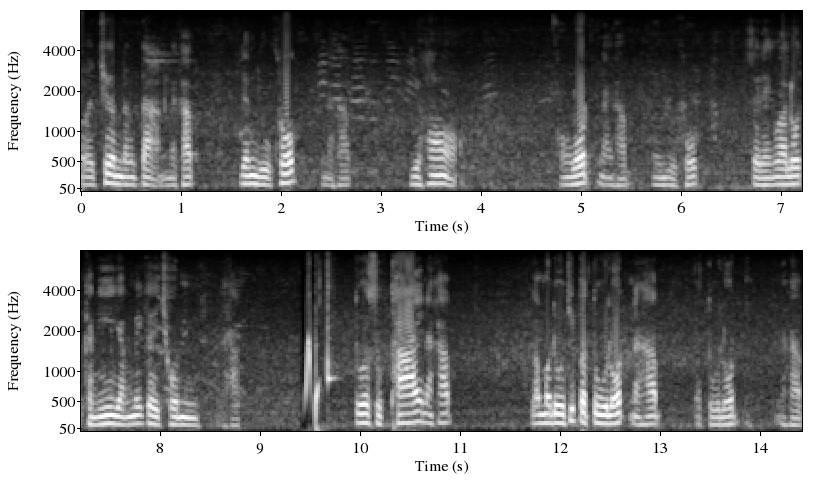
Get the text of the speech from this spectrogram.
รอยเชื่อมต่างๆนะครับ ยังอยู่ครบนะครับ ยี่ห้อของรถนะครับยังอยู่ครบ แสดงว่ารถคันนี้ยังไม่เคยชนนะครับ ตัวสุดท้ายนะครับ เรามาดูที่ประตูรถนะครับ ประตูรถนะครับ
